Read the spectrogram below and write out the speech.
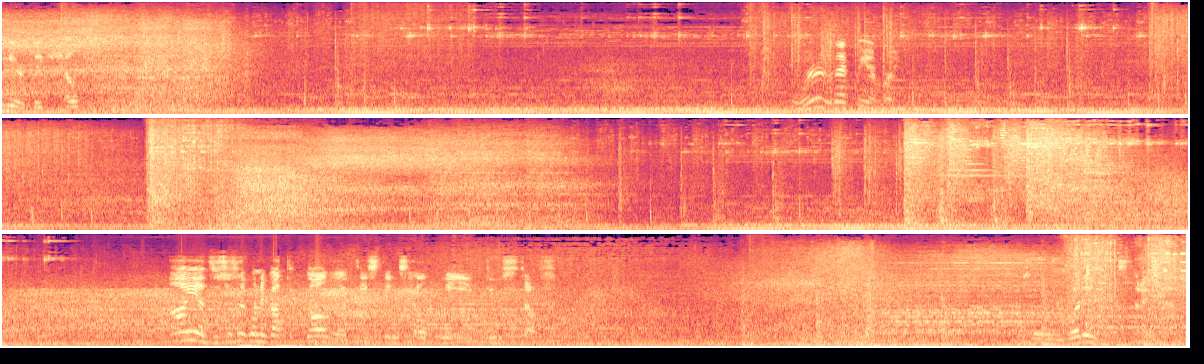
Come here, big help. Where exactly am I? Oh yeah, it's just like when I got the gauntlet, these things help me do stuff. What is this that I have?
